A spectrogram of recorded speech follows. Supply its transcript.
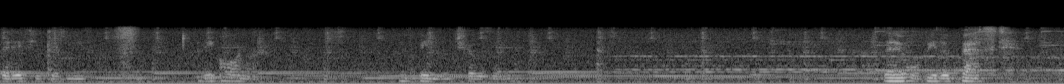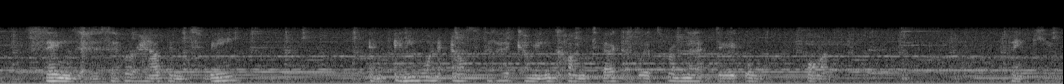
that if you give me the honor being chosen. That it will be the best thing that has ever happened to me and anyone else that I come in contact with from that day on. Thank you.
